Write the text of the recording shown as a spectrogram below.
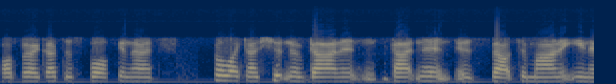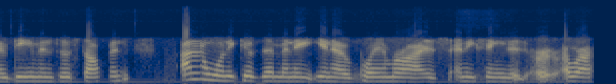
bought, but I got this book, and I feel like I shouldn't have gotten it. Gotten it. It's about demonic, you know, demons and stuff, and I don't want to give them any, you know, glamorize anything that, or or I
